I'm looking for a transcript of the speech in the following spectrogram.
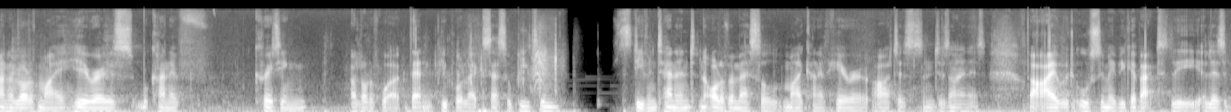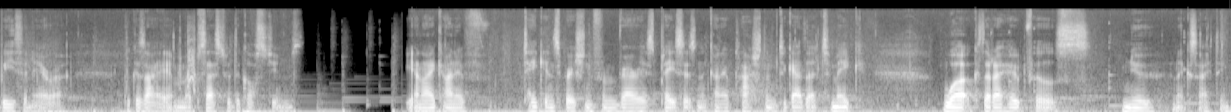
And a lot of my heroes were kind of creating a lot of work then. People like Cecil Beaton. Stephen Tennant and Oliver Messel, my kind of hero artists and designers. But I would also maybe go back to the Elizabethan era because I am obsessed with the costumes. And I kind of take inspiration from various places and kind of clash them together to make work that I hope feels new and exciting.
